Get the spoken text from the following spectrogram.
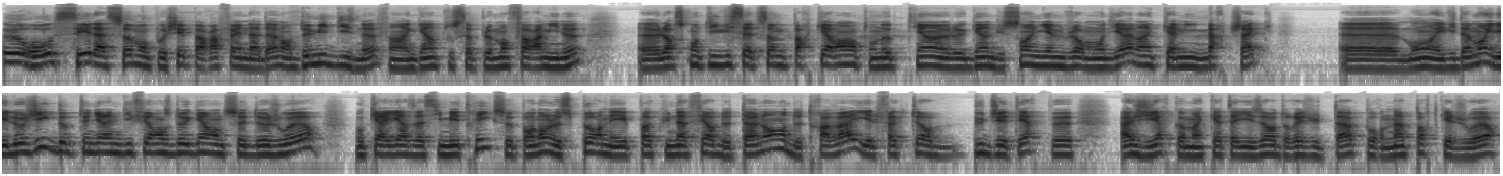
euros, c'est la somme empochée par Rafael Nadal en 2019, un gain tout simplement faramineux. Euh, lorsqu'on divise cette somme par 40, on obtient le gain du 101e joueur mondial, hein, Camille Marchak. Euh, bon, évidemment, il est logique d'obtenir une différence de gain entre ces deux joueurs aux carrières asymétriques. Cependant, le sport n'est pas qu'une affaire de talent, de travail, et le facteur budgétaire peut agir comme un catalyseur de résultats pour n'importe quel joueur.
